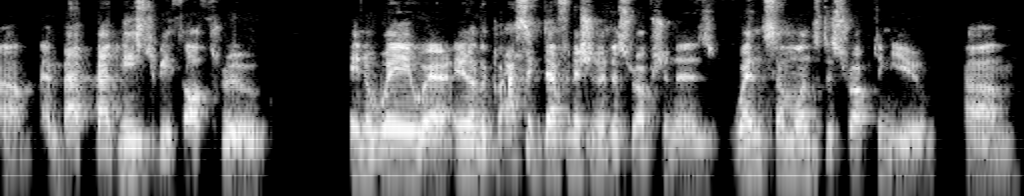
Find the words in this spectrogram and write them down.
um, and that that needs to be thought through in a way where you know the classic definition of disruption is when someone's disrupting you um,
